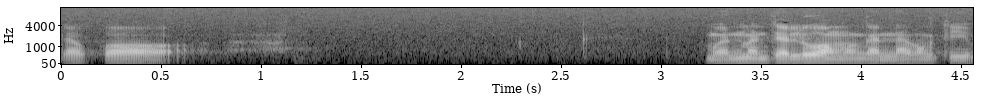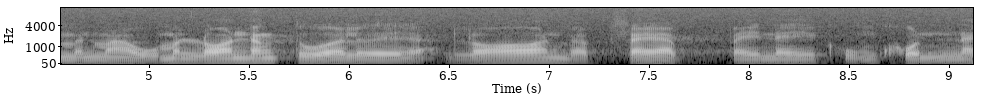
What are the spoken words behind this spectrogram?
แล้วก็ เหมือนมันจะล่วงเหมือนกันนะบางทีมันมาโอ้มันร้อนทั้งตัวเลยร้อนแบบแสบไปในขุมขนใน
